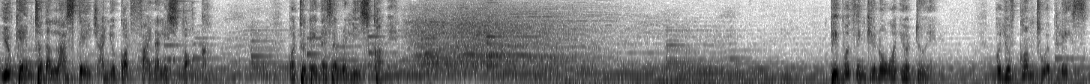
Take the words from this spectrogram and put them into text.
you came to the last stage and you got finally stuck. But today there's a release coming. People think you know what you're doing, but you've come to a place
